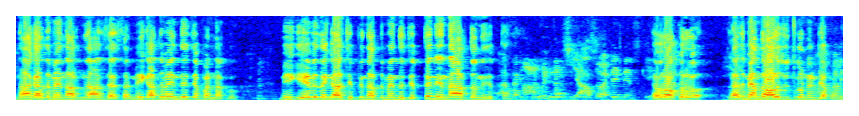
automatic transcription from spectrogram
నాకు అర్థమైంది అర్థం ఆన్సర్ చేస్తాను మీకు అర్థమైంది చెప్పండి నాకు మీకు ఏ విధంగా చెప్పింది అర్థమైందో చెప్తే నేను నా అర్థం నేను చెప్తాను యాప్ అటెండెన్స్కి ఎవరో ఒక్కరు లేదా మీ అందరూ ఆలోచించుకోండి నేను చెప్పండి.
